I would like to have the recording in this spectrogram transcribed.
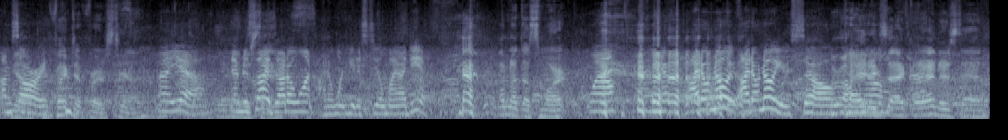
I'm you know, sorry. perfect it first, yeah. Uh, yeah, and besides, I don't want I don't want you to steal my idea. I'm not that smart. Well, you know, I don't know I don't know you, so you Right, know. exactly. I understand.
